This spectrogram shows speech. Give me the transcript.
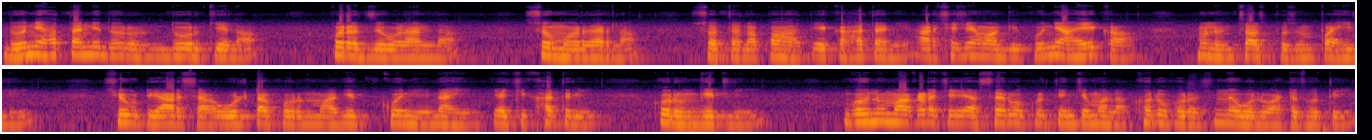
दोन्ही हातांनी धरून दूर केला परत जवळ आणला समोर धरला. स्वतःला पाहत एका हाताने आरशाच्या मागे कोणी आहे का म्हणून चाचपासून पाहिली. शेवटी आरसा उलटा करून मागे कोणी नाही याची खात्री करून घेतली. गणू माकडाच्या या सर्व कृतींचे मला खरोखरच नवल वाटत होते.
